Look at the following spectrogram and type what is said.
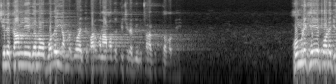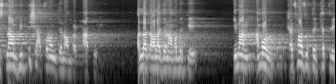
ছেলে কান নিয়ে গেল, বলেই আমরা দৌড়াইতে পারব না, আমাদেরকে সেটা বিবেচনা করতে হবে। হুমড়ি খেয়ে পড়ে ইসলাম বিদ্বেষী আচরণ যেন আমরা না করি। আল্লাহ তালা যেন আমাদেরকে ইমান আমল, হেফাজতের ক্ষেত্রে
